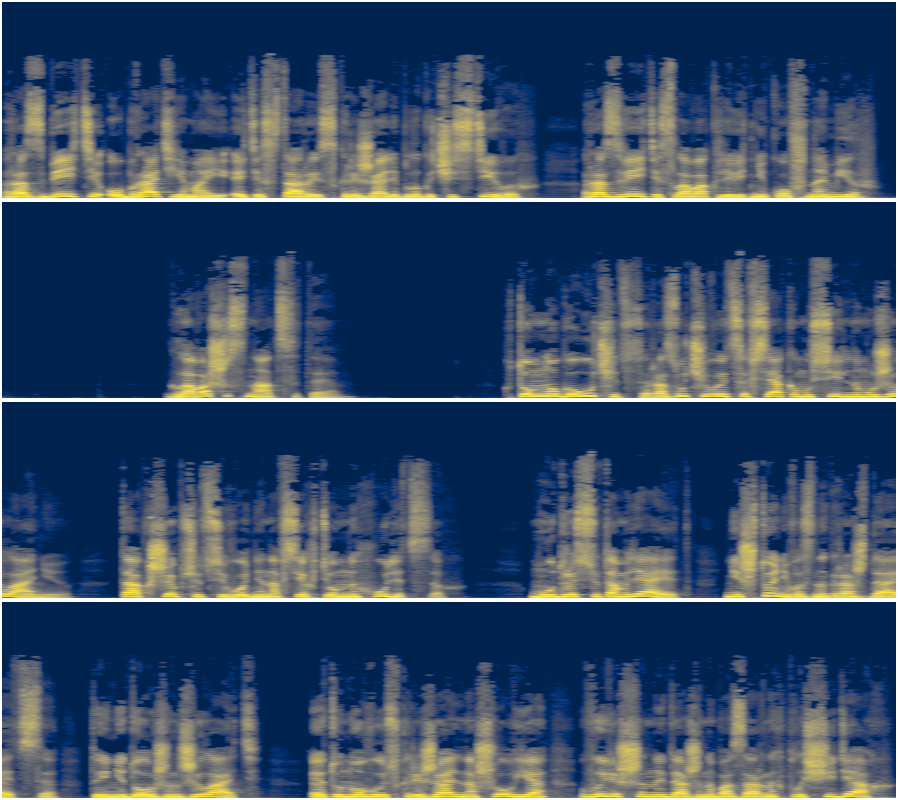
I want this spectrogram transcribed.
разбейте, о братья мои, эти старые скрижали благочестивых. Развейте слова клеветников на мир. Глава шестнадцатая. Кто много учится, разучивается всякому сильному желанию. Так шепчут сегодня на всех темных улицах. Мудрость утомляет, ничто не вознаграждается, ты не должен желать. Эту новую скрижаль нашел я, вывешенный даже на базарных площадях.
